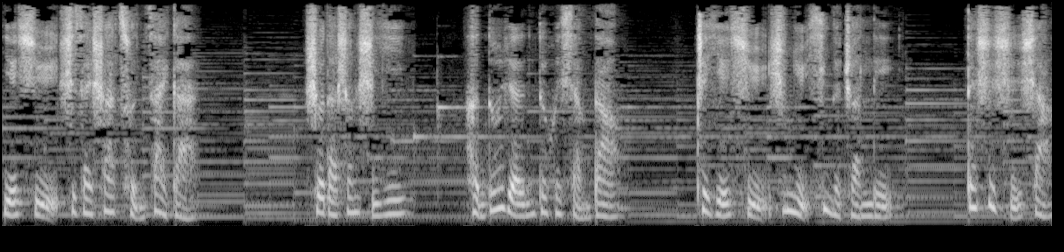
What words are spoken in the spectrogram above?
也许是在刷存在感。说到双十一，很多人都会想到，这也许是女性的专利，但事实上，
